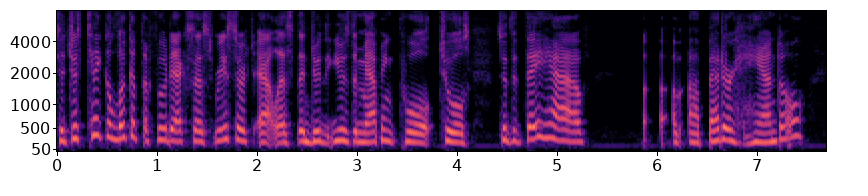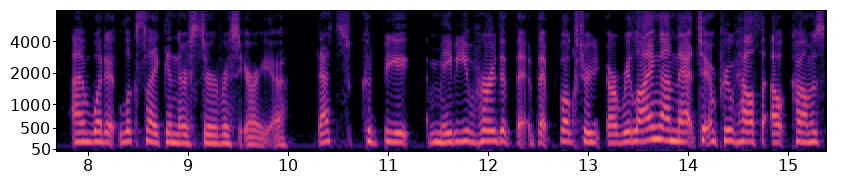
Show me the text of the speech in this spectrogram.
to just take a look at the food access research atlas and do the, use the mapping pool tools so that they have a, a better handle on what it looks like in their service area. That's could be maybe you've heard that, that, that folks are, are relying on that to improve health outcomes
